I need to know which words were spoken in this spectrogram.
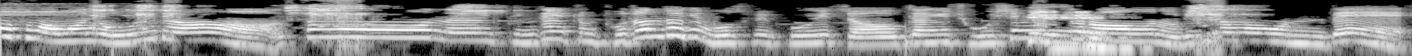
모습 어머니 오히려 승호는 굉장히 좀 도전적인 모습이 보이죠. 굉장히 조심스러운 우리 승호인데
